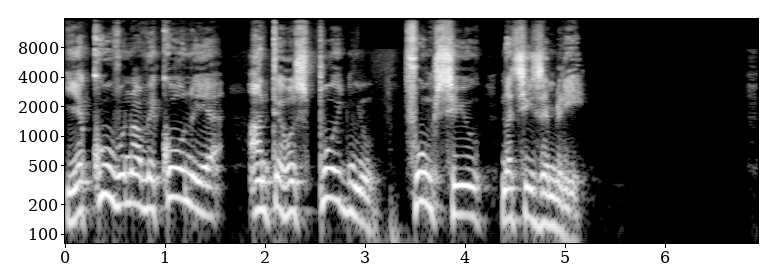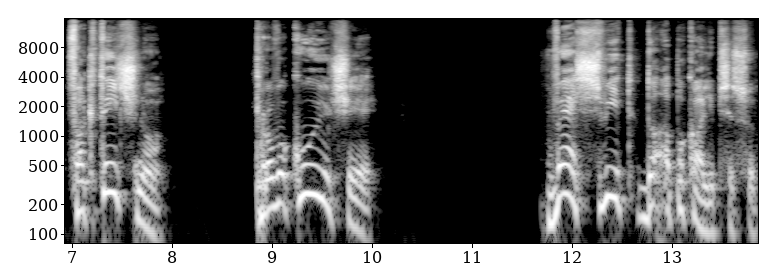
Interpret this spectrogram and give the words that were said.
яку вона виконує антигосподню функцію на цій землі. Фактично, провокуючи весь світ до апокаліпсису.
